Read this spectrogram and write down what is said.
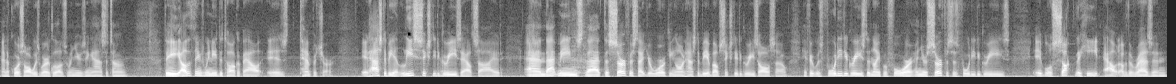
and of course, always wear gloves when using acetone. The other things we need to talk about is temperature. It has to be at least 60 degrees outside, and that means that the surface that you're working on has to be above 60 degrees also. If it was 40 degrees the night before and your surface is 40 degrees, it will suck the heat out of the resin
